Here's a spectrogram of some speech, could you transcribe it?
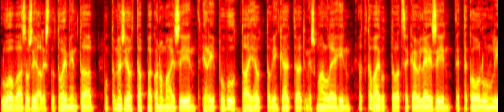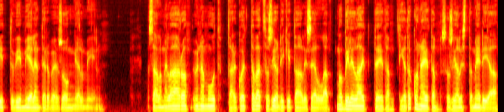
luovaa sosiaalista toimintaa, mutta myös johtaa pakonomaisiin ja riippuvuutta aiheuttaviin käyttäytymismalleihin, jotka vaikuttavat sekä yleisiin että kouluun liittyviin mielenterveysongelmiin. Salmelaaro ynnä muut tarkoittavat sosiodigitaalisella mobiililaitteita, tietokoneita, sosiaalista mediaa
